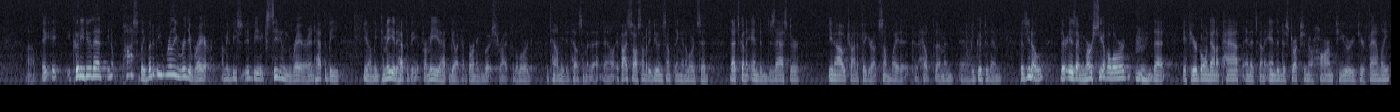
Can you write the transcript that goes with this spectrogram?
Uh, it, it, could he do that? You know, possibly, but it'd be really, really rare. I mean, it'd be, it'd be exceedingly rare, and it'd have to be, you know, I mean, to me, it'd have to be, for me, it'd have to be like a burning bush, right, for the Lord to tell me to tell somebody that. Now, if I saw somebody doing something and the Lord said, that's going to end in disaster, you know, I would try to figure out some way to, to help them and, and be good to them. Because, you know, there is a mercy of the Lord that if you're going down a path and it's going to end in destruction or harm to you or to your family,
